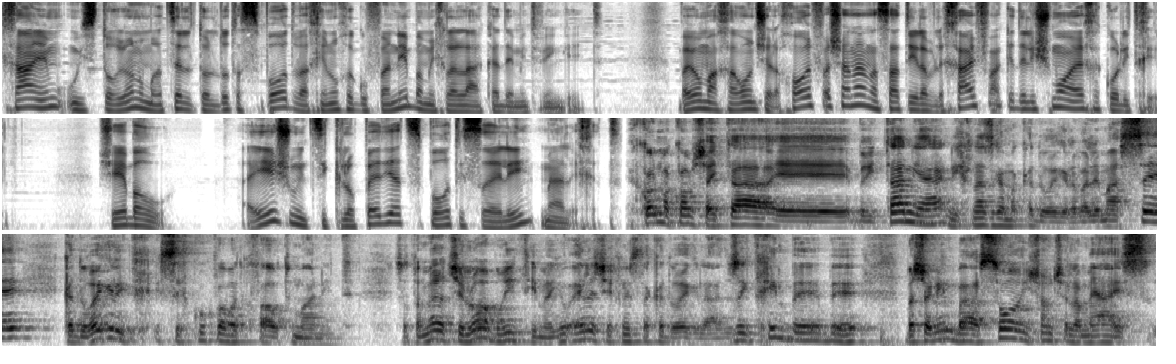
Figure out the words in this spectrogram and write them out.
חיים הוא היסטוריון ומרצה לתולדות הספורט והחינוך הגופני במכללה האקדמית וינגייט. ביום האחרון של החורף השנה נסעתי אליו לחיפה כדי לשמוע איך הכל התחיל. שיהיה ברור, האיש הוא אנציקלופדיית ספורט ישראלי מהלכת. בכל מקום שהייתה אה, בריטניה נכנס גם הכדורגל, אבל למעשה כדורגל שיחקו כבר בתקופה העות'מאנית. זאת אומרת שלא הבריטים היו אלה שהכניסו את הכדורגל, זה התחיל ב, ב, בשנים, בעשור הראשון של המאה ה-20.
